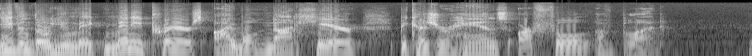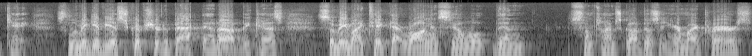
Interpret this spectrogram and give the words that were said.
Even though you make many prayers, I will not hear because your hands are full of blood. Okay, so let me give you a scripture to back that up because somebody might take that wrong and say, oh, well, then sometimes God doesn't hear my prayers.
